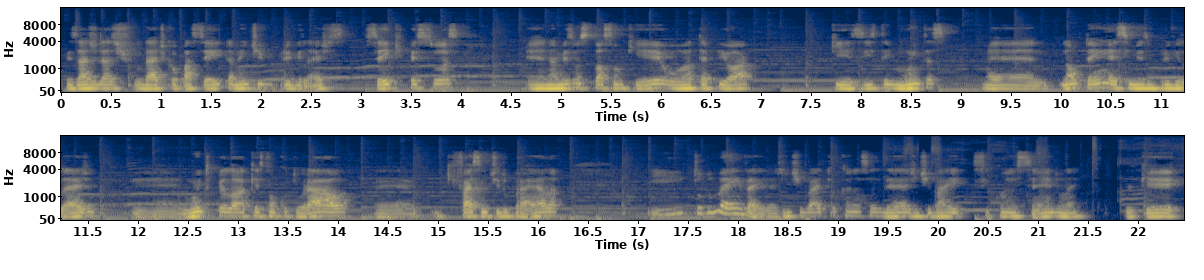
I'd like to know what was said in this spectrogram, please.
apesar das dificuldades que eu passei, também tive privilégios. Sei que pessoas é, na mesma situação que eu, ou até pior, que existem muitas, é, não têm esse mesmo privilégio, é, muito pela questão cultural, é, que faz sentido para ela. E tudo bem, velho. A gente vai trocando essa ideia, a gente vai se conhecendo, né? Porque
